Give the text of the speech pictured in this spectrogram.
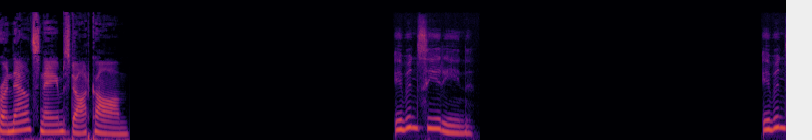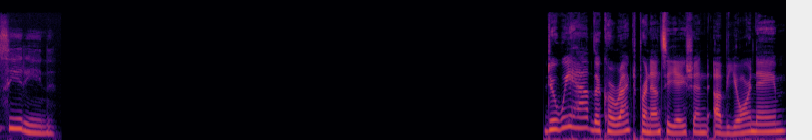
pronouncenames.com. Ibn Sirin Ibn Sirin Do we have the correct pronunciation of your name?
